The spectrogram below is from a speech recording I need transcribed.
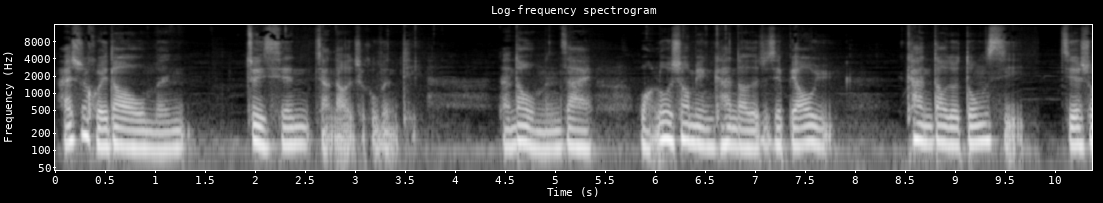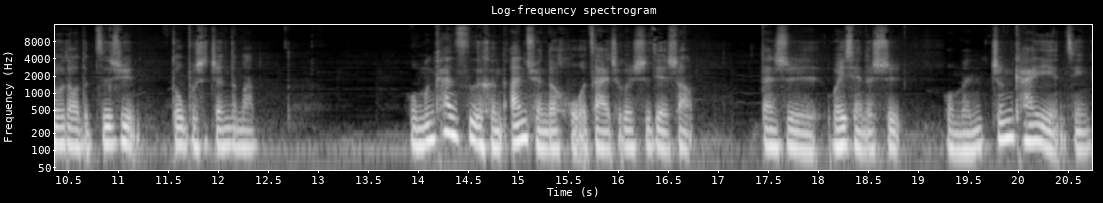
还是回到我们最先讲到的这个问题。难道我们在网络上面看到的这些标语、看到的东西、接收到的资讯都不是真的吗？我们看似很安全的活在这个世界上，但是危险的是，我们睁开眼睛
